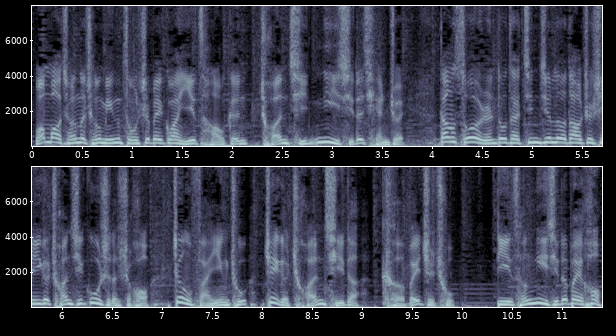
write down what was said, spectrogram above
王宝强的成名总是被冠以草根传奇逆袭的前缀。当所有人都在津津乐道这是一个传奇故事的时候，正反映出这个传奇的可悲之处。底层逆袭的背后，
